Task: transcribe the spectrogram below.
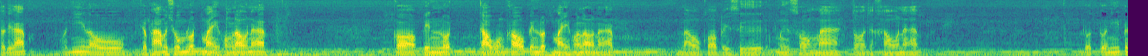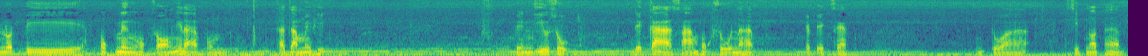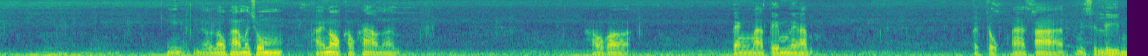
สวัสดีครับ วันนี้เราจะพามาชมรถใหม่ของเรานะครับ ก็เป็นรถเก่าของเขาเป็นรถใหม่ของเรานะครับ เราก็ไปซื้อมือสองมาต่อจากเขานะครับ รถตัวนี้เป็นรถปี 61 62 นี่แหละครับ ผมถ้าจำไม่ผิด เป็นอิ s สุเดก้า360 นะครับ FXZ เป็นตัว 10น็อตนะครับ นี่เดี๋ยวเราพามาชมภายนอกคร่าวๆนะครับ เขาก็แต่งมาเต็มเลยครับ กระจกนาซามิชลิน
